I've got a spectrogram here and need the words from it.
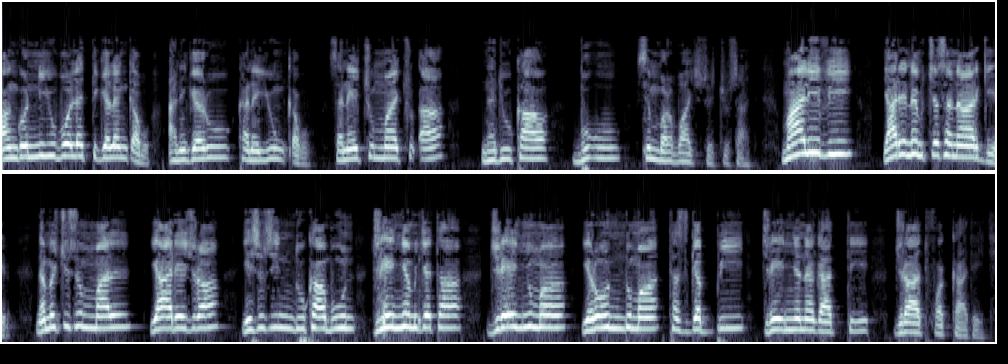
waangonni iyyuu boollatti galan qabu. Ani garuu kana iyyuu hin qabu. Sana jechuun maachuudhaa na duukaa bu'uu sin barbaachisu jechuusaati maaliif yaada namicha sanaa argeera. namichi sun maal yaadee jira? Yesuusiin duukaa bu'uun jireenya mijataa jireenyuma yeroo hundumaa tasgabbii jireenya nagaatti jiraatu fakkaateeti.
